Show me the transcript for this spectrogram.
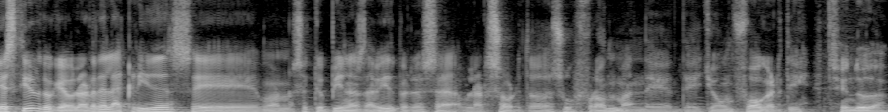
Es cierto que hablar de la Creedence, eh, bueno, no sé qué opinas, David, pero es hablar sobre todo de su frontman, de, de John Fogerty. Sin duda.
